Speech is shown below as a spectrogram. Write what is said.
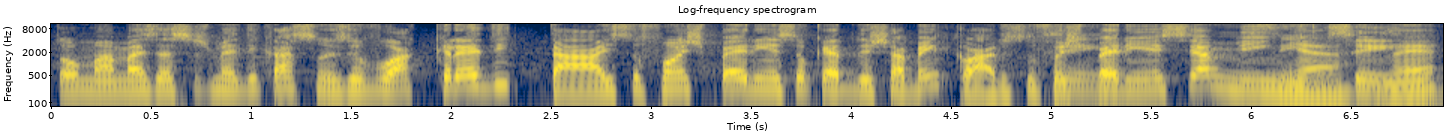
tomar mais essas medicações, eu vou acreditar. Isso foi uma experiência, eu quero deixar bem claro, isso foi sim. experiência minha, sim, sim. né?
